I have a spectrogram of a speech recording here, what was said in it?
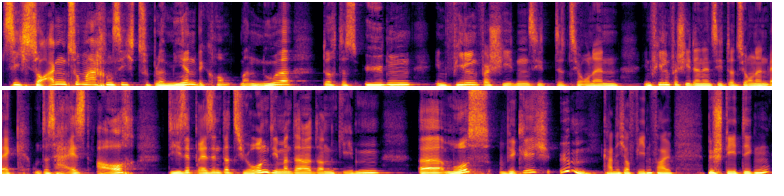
sich Sorgen zu machen, sich zu blamieren, bekommt man nur durch das Üben in vielen verschiedenen Situationen, in vielen verschiedenen Situationen weg. Und das heißt auch, diese Präsentation, die man da dann geben äh, muss, wirklich üben. Kann ich auf jeden Fall bestätigen.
